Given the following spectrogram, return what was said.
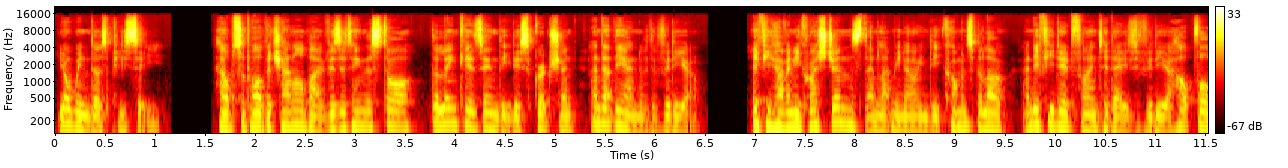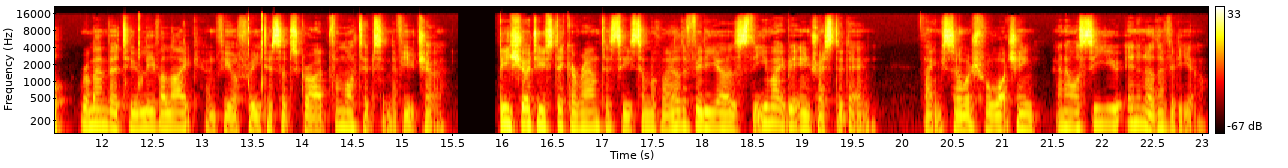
your Windows PC. Help support the channel by visiting the store, the link is in the description and at the end of the video. If you have any questions, then let me know in the comments below, and if you did find today's video helpful, remember to leave a like and feel free to subscribe for more tips in the future. Be sure to stick around to see some of my other videos that you might be interested in. Thanks so much for watching, and I will see you in another video.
